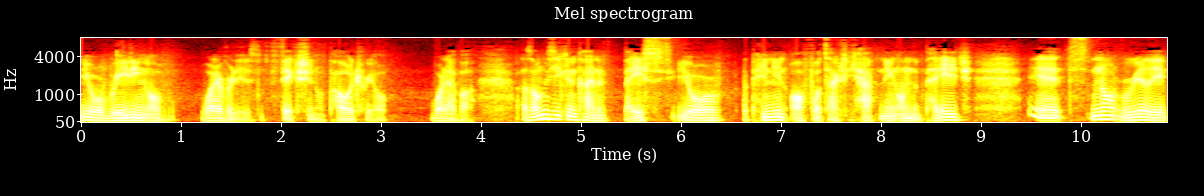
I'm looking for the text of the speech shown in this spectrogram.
you're reading of whatever it is, fiction or poetry or whatever, as long as you can kind of base your opinion off what's actually happening on the page, it's not really, it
